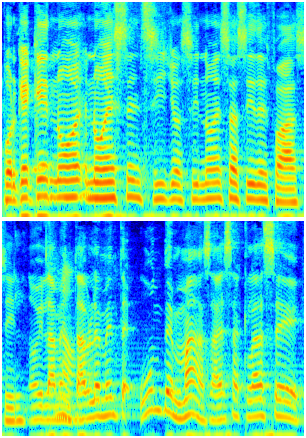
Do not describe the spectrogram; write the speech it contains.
Porque es que no, no es sencillo así, no es así de fácil. No, y lamentablemente hunde más a esa clase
